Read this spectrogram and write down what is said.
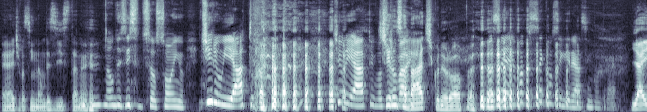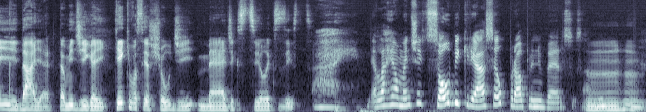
É, tipo assim, não desista, né? Uhum, Não desista do seu sonho. Tire um hiato. Tire um hiato e você Tira um vai... sabático na Europa. Você, você conseguirá se encontrar. E aí, Daya, então me diga aí, o que, que você achou de Magic Still Exists? Ai, ela realmente soube criar seu próprio universo, sabe? Uhum.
